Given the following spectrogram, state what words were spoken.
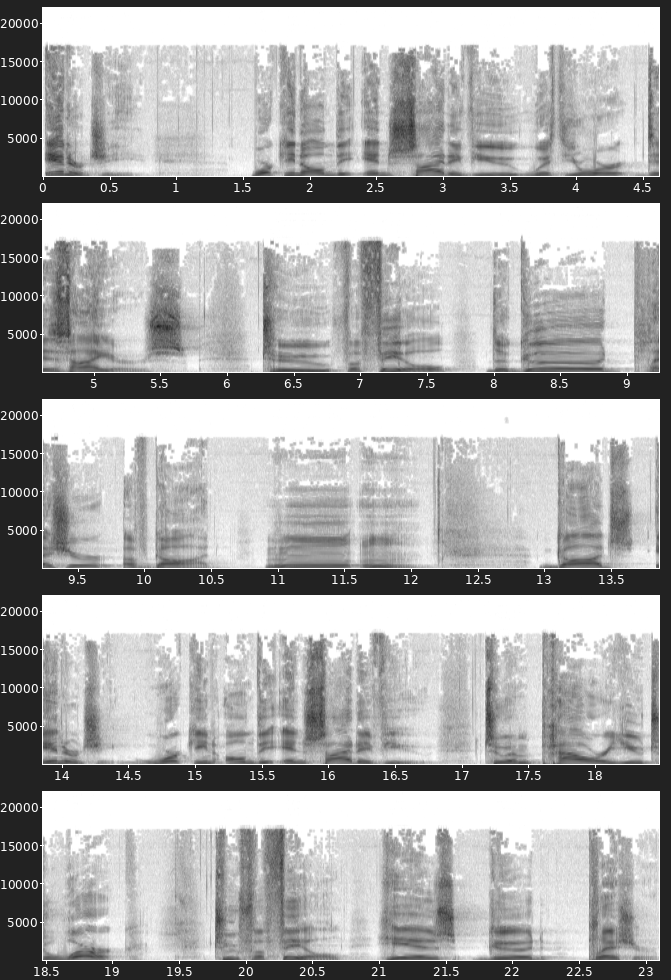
energy working on the inside of you with your desires to fulfill the good pleasure of God. Mm-mm. God's energy working on the inside of you to empower you to work to fulfill His good pleasure.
